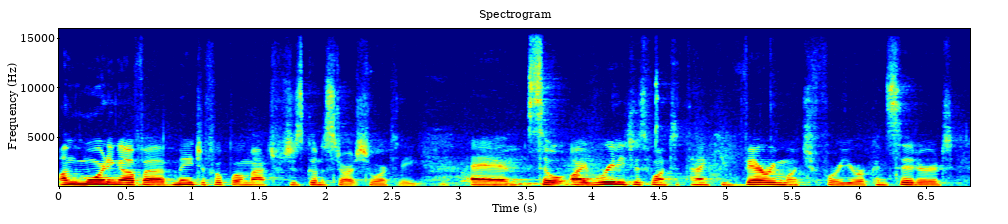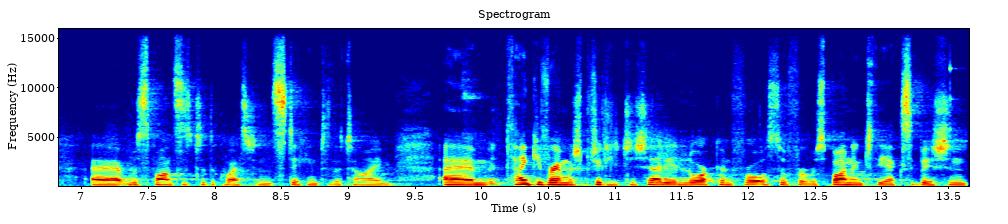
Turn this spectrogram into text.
on the morning of a major football match which is going to start shortly. Um, so I really just want to thank you very much for your considered uh, responses to the questions, sticking to the time. Um, thank you very much, particularly to Shelley and Lorcan, for also for responding to the exhibition.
